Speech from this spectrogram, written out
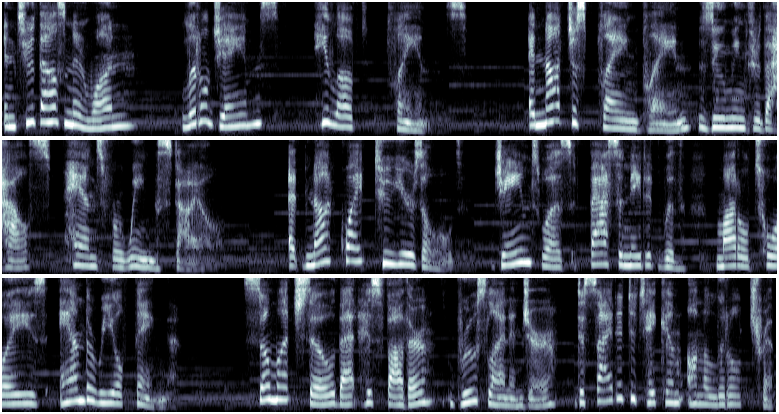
In 2001, little James, he loved planes. And not just playing plane, zooming through the house, hands for wings style. At not quite two years old, James was fascinated with model toys and the real thing. So much so that his father, Bruce Leininger, decided to take him on a little trip.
